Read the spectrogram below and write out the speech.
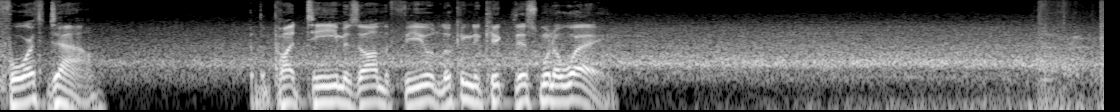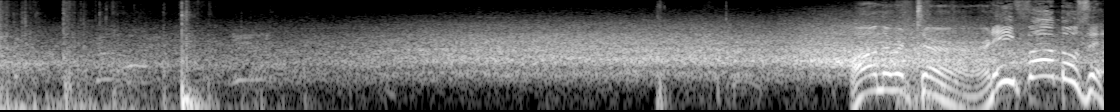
Fourth down. The punt team is on the field looking to kick this one away. On the return, he fumbles it.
